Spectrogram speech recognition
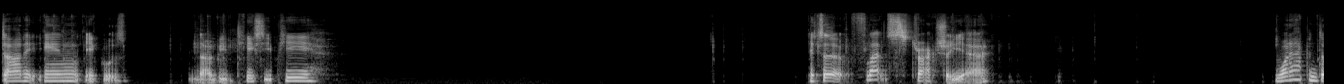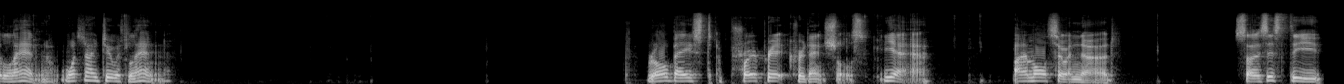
Data in equals that would be TCP. It's a flat structure, yeah. What happened to len? What did I do with len? Role-based appropriate credentials. Yeah. But I'm also a nerd. So is this the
